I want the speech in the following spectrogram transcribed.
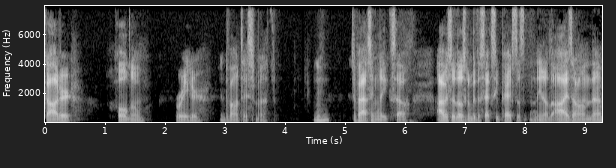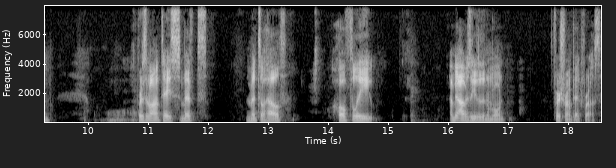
Goedert, Fulgham, Reagor, and DeVonta Smith. Mm-hmm. It's a passing league, so obviously those are going to be the sexy picks. You know, the eyes are on them. For DeVonta Smith's mental health, hopefully, I mean, obviously, you're the number one first round pick for us.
